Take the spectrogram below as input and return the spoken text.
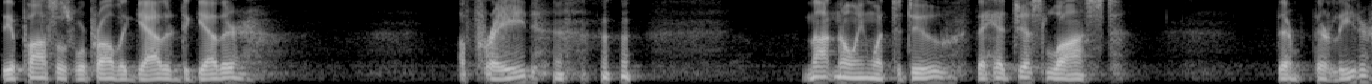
the apostles were probably gathered together, afraid, not knowing what to do. They had just lost their, their leader,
